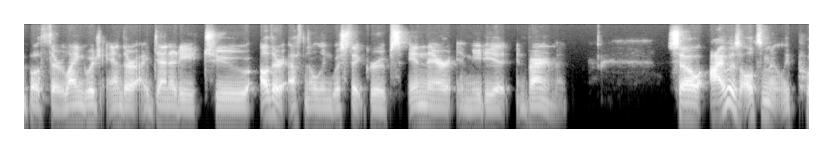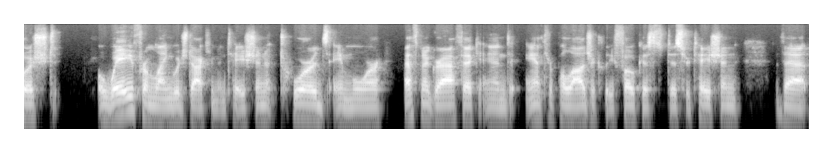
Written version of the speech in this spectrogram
both their language and their identity to other ethno-linguistic groups in their immediate environment. So I was ultimately pushed away from language documentation towards a more ethnographic and anthropologically focused dissertation that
